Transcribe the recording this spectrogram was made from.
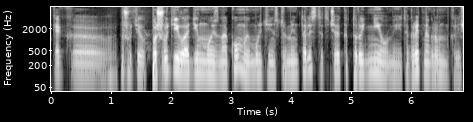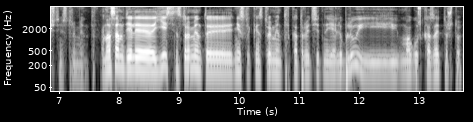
Как э, пошутил, пошутил один мой знакомый, мультиинструменталист, это человек, который не умеет играть на огромном количестве инструментов. На самом деле есть инструменты, несколько инструментов, которые действительно я люблю, и могу сказать то, что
